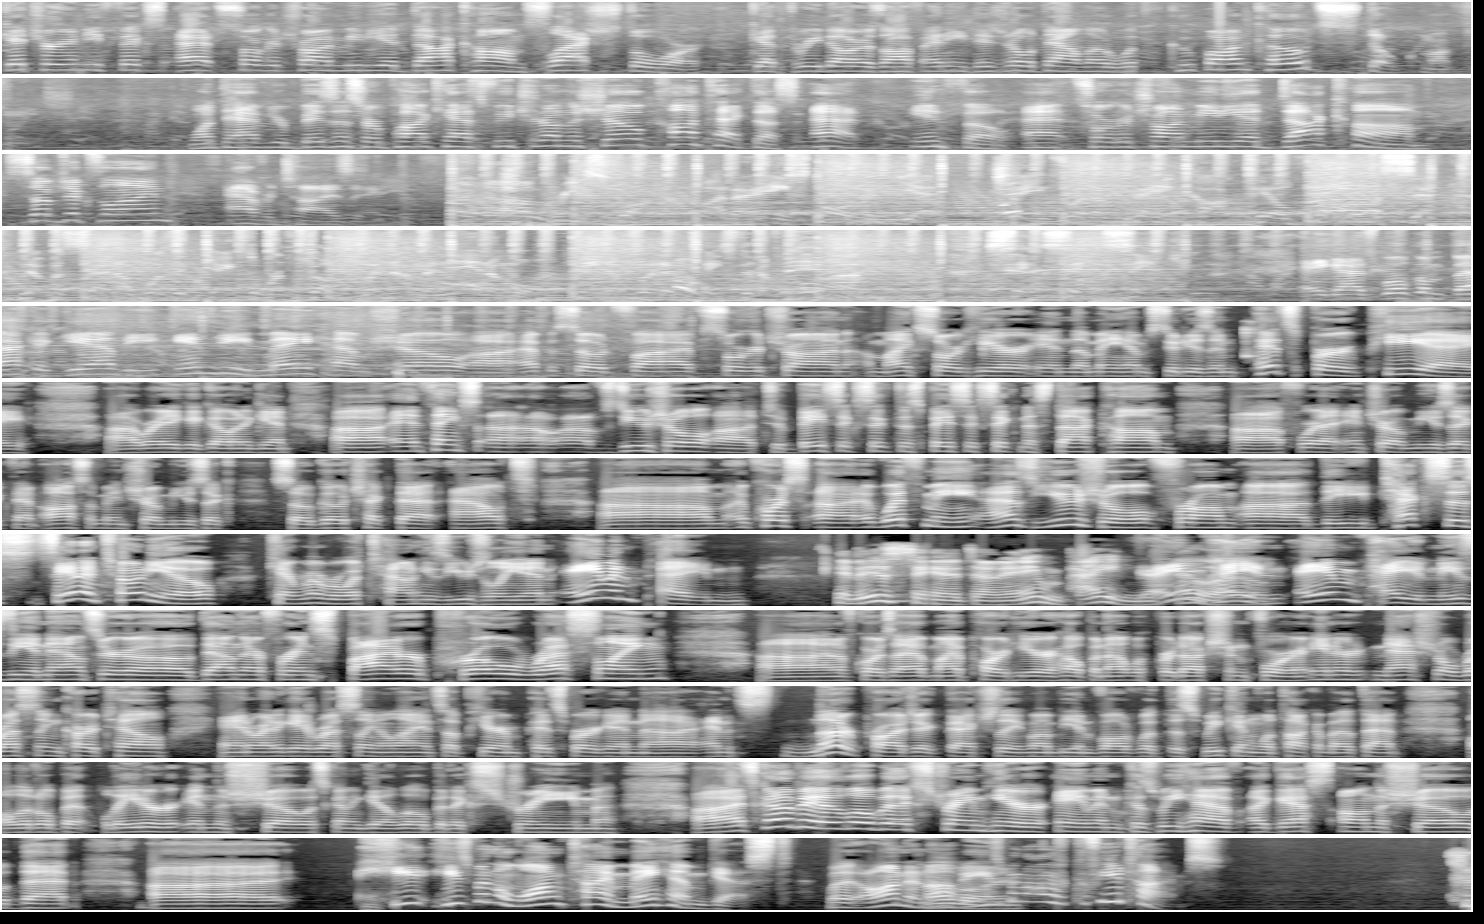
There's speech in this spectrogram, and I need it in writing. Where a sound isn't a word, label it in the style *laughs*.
Get your indie fix at sorgatronmedia.com slash store. Get $3 off any digital download with the coupon code StokeMonkey. Want to have your business or podcast featured on the show? Contact us at info at sorgatronmedia.com. Subject line, advertising. Hungry as fuck, but I ain't starving yet. Chain for the pain, cocktail for the set. Never said I was a gangster or thug, but I'm an animal. Feeding for the taste of the floor. Sick, sick, sick. Hey guys, welcome back again. The Indie Mayhem Show, uh, episode five. Sorgatron, Mike Sorg here in the Mayhem Studios in Pittsburgh, PA, uh, ready to get going again. Uh, and thanks, uh, as usual, uh, to Basic Sickness, BasicSickness.com uh, for that intro music, that awesome intro music. So go check that out. Um, of course, uh, with me, as usual, from uh, the Texas, San Antonio, can't remember what town he's usually in, Eamon Payton. It is San Antonio. Aim Payton. Aim Hello. Payton. Aim Payton. He's the announcer uh, down there for Inspire Pro Wrestling. Uh, and of course, I have my part here helping out with production for International Wrestling Cartel and Renegade Wrestling Alliance up here in Pittsburgh. And, uh, and it's another project actually I'm going to be involved with this weekend. We'll talk about that a little bit later in the show. It's going to get a little bit extreme. Uh, it's going to be a little bit extreme here, Eamon, because we have a guest on the show that. Uh, he he's been a long time mayhem guest, but on and Oh, off. He's been on a few times. *laughs*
